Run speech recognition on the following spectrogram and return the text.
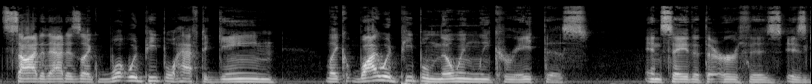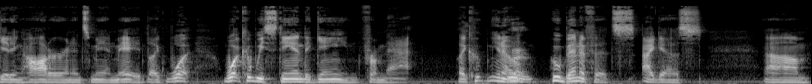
side of that is like, what would people have to gain? Like, why would people knowingly create this and say that the Earth is is getting hotter and it's man made? Like, what what could we stand to gain from that? Like, who you know, Right. who benefits? I guess. Um,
